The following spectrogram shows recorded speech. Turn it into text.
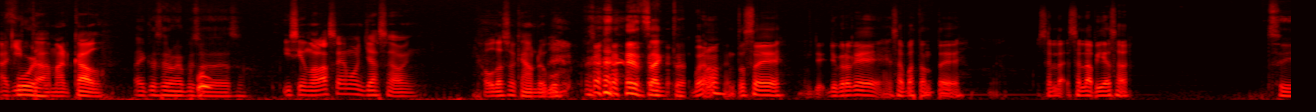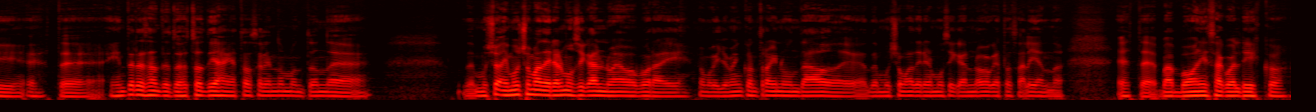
aquí full. está marcado. Hay que hacer un episodio de eso. Y si no lo hacemos, ya saben. Hold us accountable. Exacto. Bueno, entonces yo, yo creo que esa es bastante... Esa es la, esa es la pieza. Sí, este, es interesante. Todos estos días han estado saliendo un montón de mucho, hay mucho material musical nuevo por ahí. Como que yo me encontré inundado de, de mucho material musical nuevo que está saliendo. Este, Bad Bunny sacó el disco.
